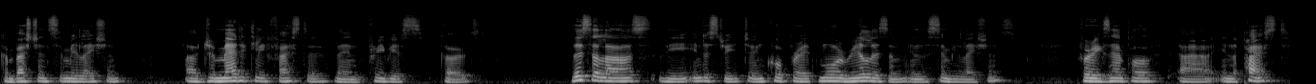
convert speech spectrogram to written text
combustion simulation are dramatically faster than previous codes. This allows the industry to incorporate more realism in the simulations. For example, uh, in the past,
